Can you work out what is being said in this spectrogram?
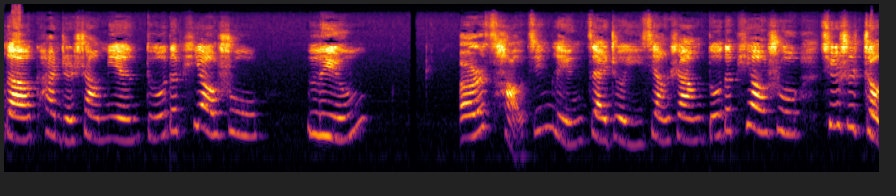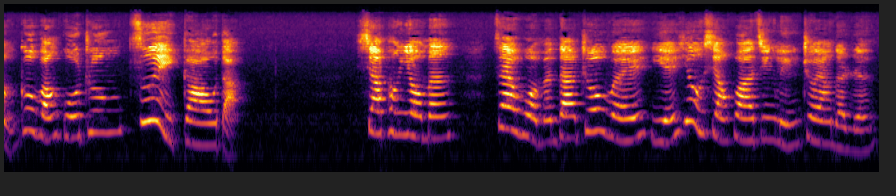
的看着上面得的票数零。而草精灵在这一项上得的票数却是整个王国中最高的。小朋友们，在我们的周围也有像花精灵这样的人，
